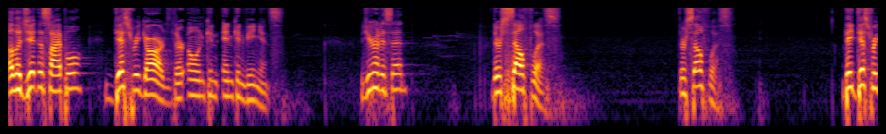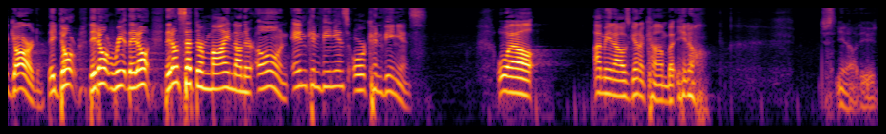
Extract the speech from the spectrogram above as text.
A legit disciple disregards their own con- inconvenience. Did you hear what I said? They're selfless. They're selfless. They disregard. They don't they don't re, they don't they don't set their mind on their own inconvenience or convenience. Well, I mean, I was going to come, but you know, just you know, dude.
